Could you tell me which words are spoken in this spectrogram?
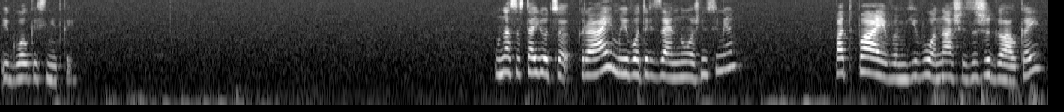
иголкой с ниткой. У нас остается край, мы его отрезаем ножницами, подпаиваем его нашей зажигалкой –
